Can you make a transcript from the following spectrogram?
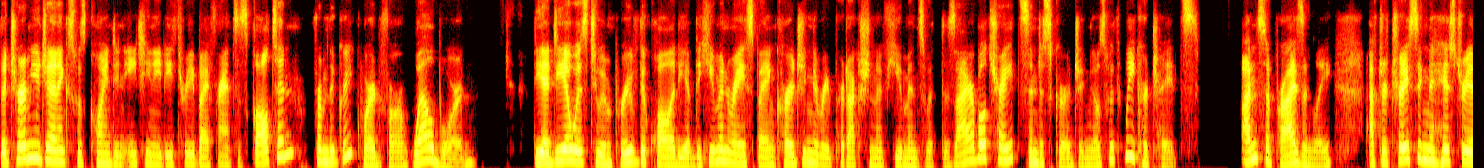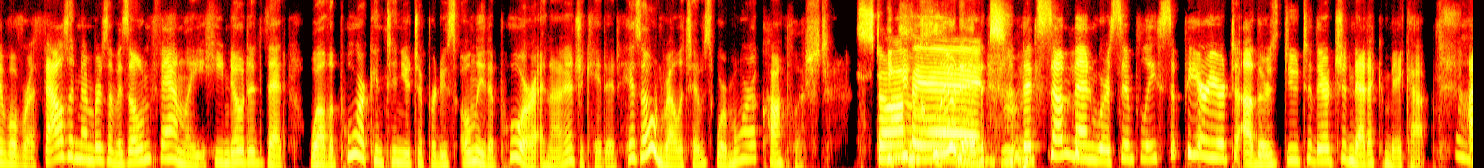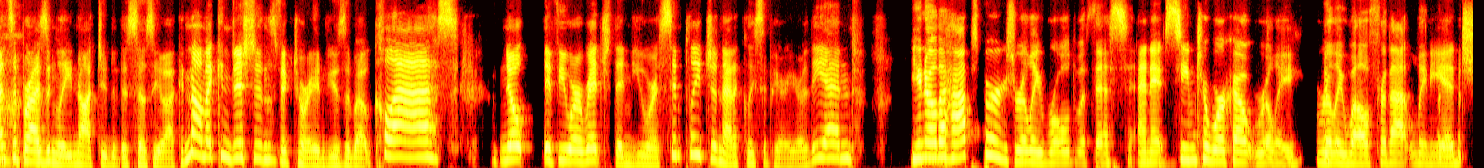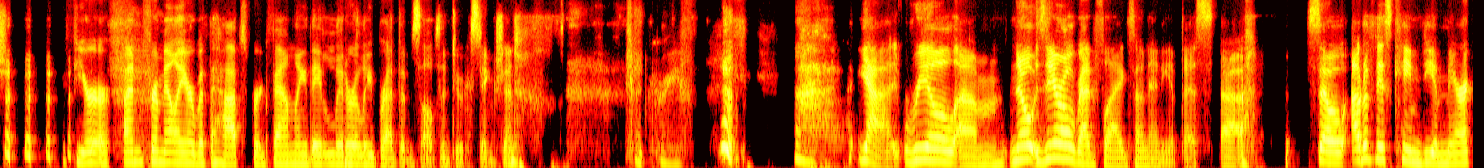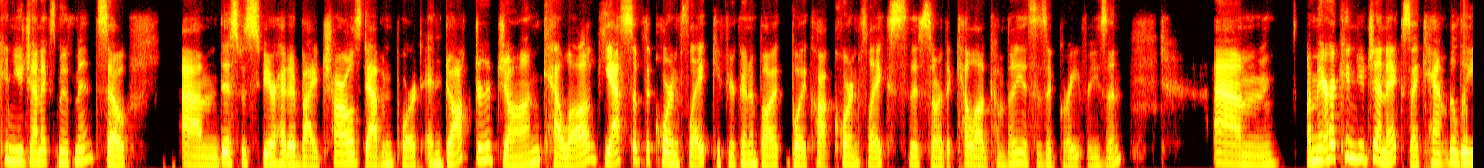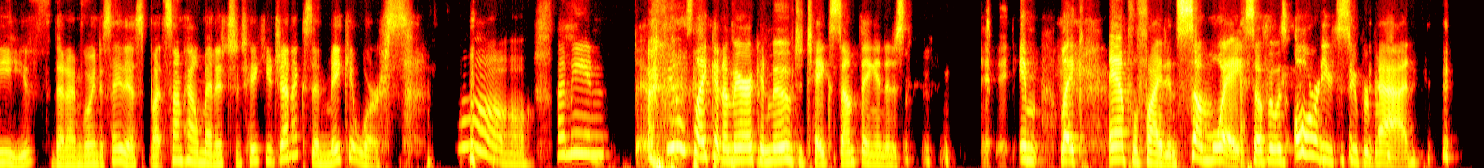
The term eugenics was coined in 1883 by Francis Galton from the Greek word for well born. The idea was to improve the quality of the human race by encouraging the reproduction of humans with desirable traits and discouraging those with weaker traits. Unsurprisingly, after tracing the history of over a thousand members of his own family, he noted that while the poor continued to produce only the poor and uneducated, his own relatives were more accomplished. Stop he concluded it. that some men were simply superior to others due to their genetic makeup. Unsurprisingly, not due to the socioeconomic conditions, Victorian views about class. Nope. If you are rich, then you are simply genetically superior. The end. You know, the Habsburgs really rolled with this and it seemed to work out really, really well for that lineage. if you're unfamiliar with the Habsburg family, they literally bred themselves into extinction. Good grief. yeah, real um no zero red flags on any of this. Uh so out of this came the American eugenics movement. So um, this was spearheaded by Charles Davenport and Dr. John Kellogg. Yes, of the cornflake. If you're going to boy- boycott cornflakes, this or the Kellogg Company, this is a great reason. Um, American eugenics. I can't believe that I'm going to say this, but somehow managed to take eugenics and make it worse. Oh, I mean, it feels like an American move to take something and just im- like amplified in some way. So if it was already super bad,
